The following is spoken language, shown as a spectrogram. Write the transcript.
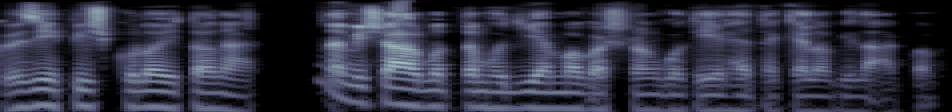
Középiskolai tanár? Nem is álmodtam, hogy ilyen magas rangot érhetek el a világban.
